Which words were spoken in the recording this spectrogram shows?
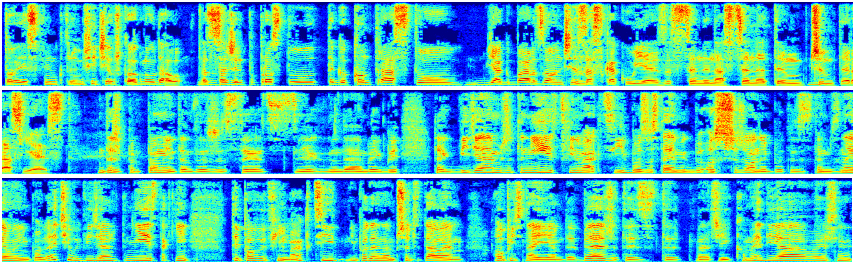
to jest film, który mi się ciężko oglądało. Na zasadzie po prostu tego kontrastu, jak bardzo on cię zaskakuje ze sceny na scenę tym, czym teraz jest. Też pamiętam też, jak oglądałem, jakby, tak, widziałem, że to nie jest film akcji, bo zostałem jakby ostrzeżony, bo to jest, tam znajomy mi polecił i widziałem, że to nie jest taki typowy film akcji i potem tam przeczytałem opis na IMDB, że to jest to bardziej komedia właśnie,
